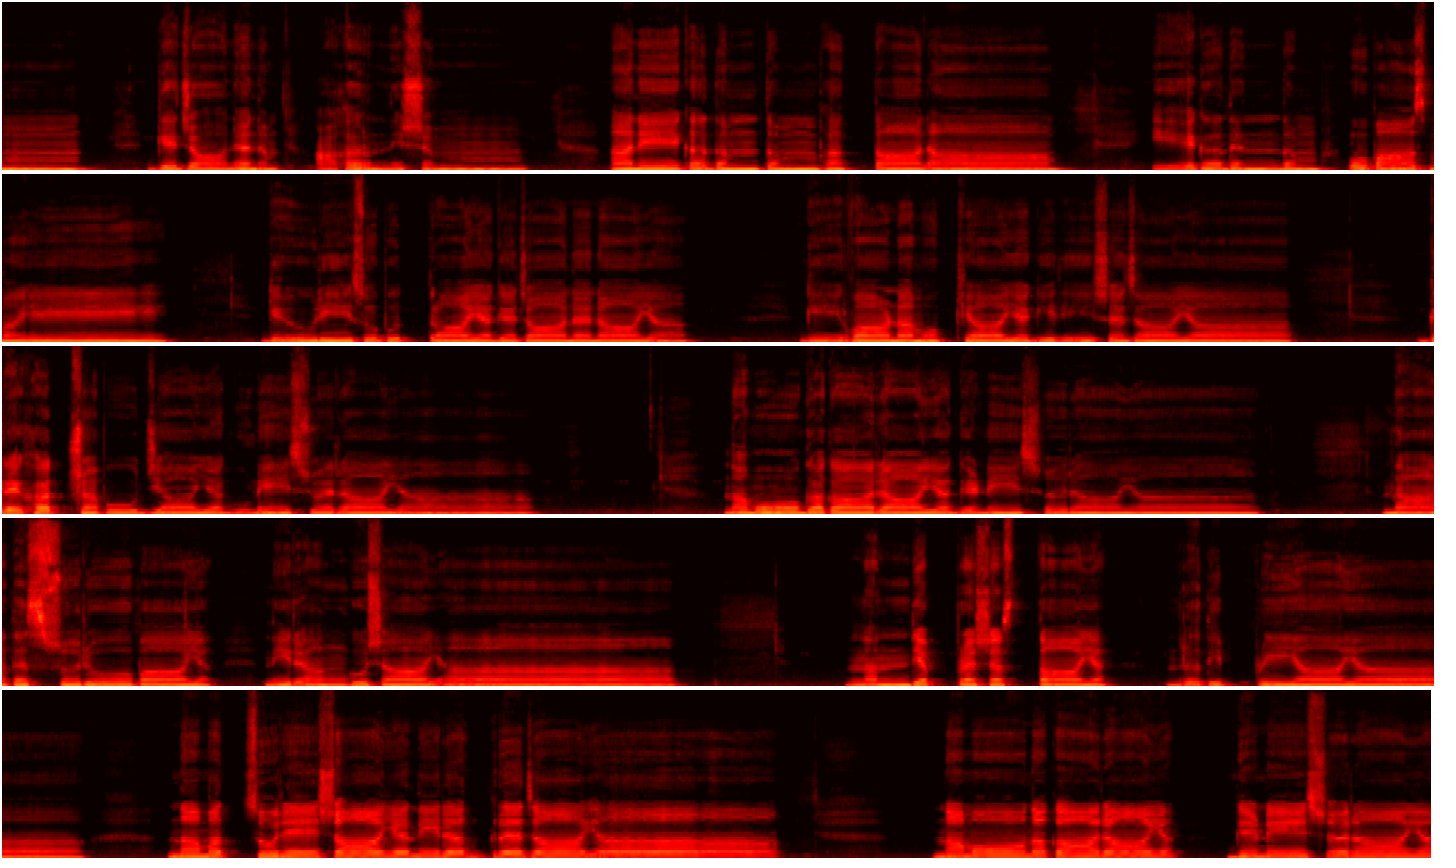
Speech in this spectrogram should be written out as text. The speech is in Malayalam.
ഗജാനനം അഹർനിശം. അനേകദം തം ഭക്താനാം ഏകദന്തം ഉപാസ്മഹേ ഗൗരീസുപുത്രായ ഗജാനനായ ഗീർവാണമുഖ്യായ ഗിരീശജായ ഗ്രഹക്ഷപൂജ്യായ ഗുണേശ്വരായ നമോഗകാരായ ഗണേശ്വരായ നാദസ്വരൂപായ നിരങ്കുശായ. നന്ദ്യപ്രശസ്തായ നൃതിപ്രിയായ. നമത്സുരേഷായ നിരഗ്രജായ. നമോ നകാരായ ഗണേശ്വരായ.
